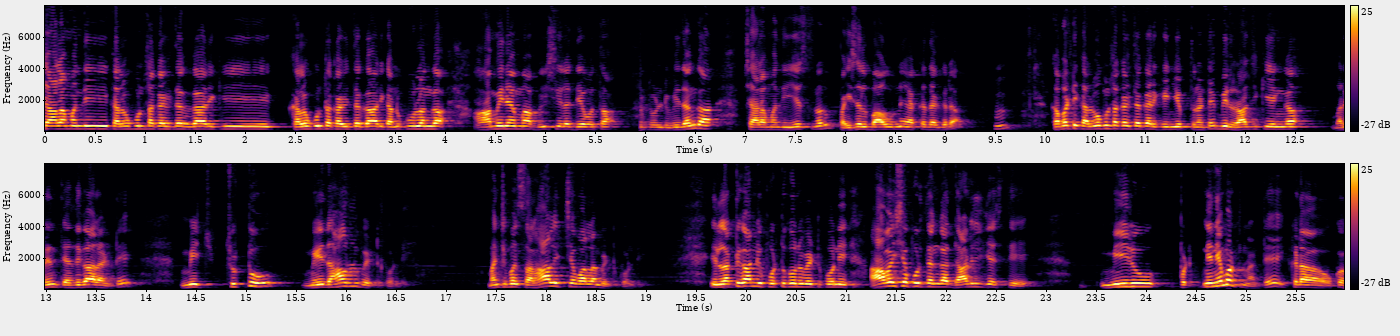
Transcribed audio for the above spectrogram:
చాలామంది కల్వకుంట్ల కవిత గారికి కల్వకుంట్ల కవిత గారికి అనుకూలంగా ఆమెనే మా బీసీల దేవత అటువంటి విధంగా చాలామంది చేస్తున్నారు. పైసలు బాగున్నాయి అక్క దగ్గర. కాబట్టి కల్వకుంట్ల కవిత గారికి ఏం చెప్తున్నారంటే మీరు రాజకీయంగా మరింత ఎదగాలంటే మీ చుట్టూ మేధావులు పెట్టుకోండి. మంచి మంచి సలహాలు ఇచ్చే వాళ్ళని పెట్టుకోండి. ఈ లట్టుగాన్ని పట్టుకొని పెట్టుకొని ఆవేశపూరితంగా దాడులు చేస్తే మీరు ఇప్పుడు నేనేమంటున్నా అంటే ఇక్కడ ఒక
